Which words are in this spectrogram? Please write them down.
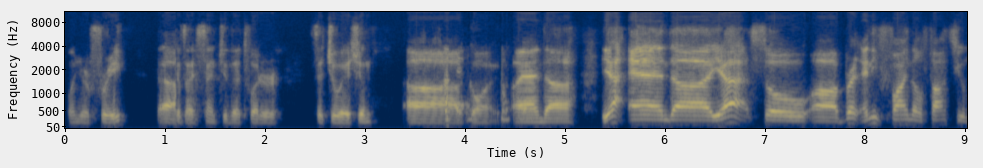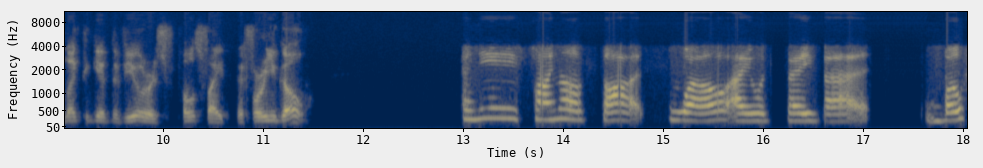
when you're free, because uh, I sent you the Twitter situation. Uh, okay. Going and uh, yeah, and uh, yeah. So, uh, Brett, any final thoughts you'd like to give the viewers post fight before you go? Any final thoughts? Well, I would say that both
